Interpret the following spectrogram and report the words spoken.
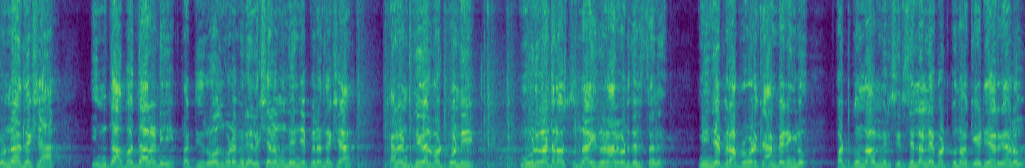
రెండో అధ్యక్ష ఇంత అబద్ధాలని ప్రతిరోజు కూడా మీరు ఎలక్షన్ల ముందు ఏం చెప్పిన అధ్యక్ష? కరెంటు తీగలు పట్టుకోండి. మూడు గంటలు వస్తుందా? ఇరవై నాలుగు గంటలు తెలుస్తాను. నేను చెప్పిన అప్పుడు కూడా క్యాంపెయినింగ్లో పట్టుకుందాం మీరు సిరిసిల్లనే పట్టుకుందాం కేటీఆర్ గారు.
